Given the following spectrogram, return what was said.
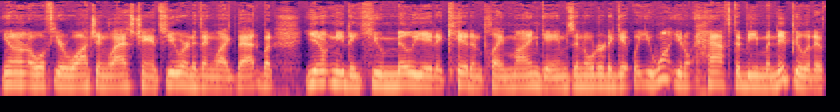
you don't know if you're watching Last Chance U or anything like that, but you don't need to humiliate a kid and play mind games in order to get what you want. You don't have to be manipulative.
